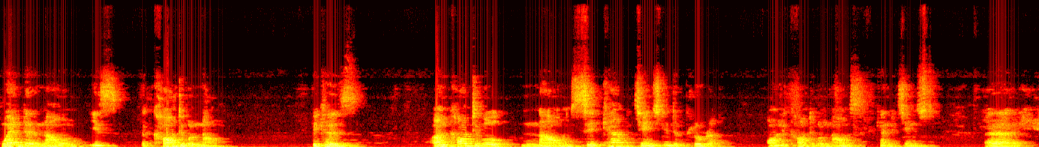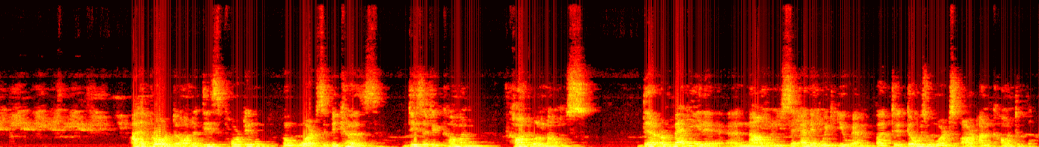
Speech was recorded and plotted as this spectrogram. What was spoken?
When the noun is a countable noun because uncountable nouns it cannot be changed into plural. Only countable nouns can be changed. Uh, I have brought only these 14 words because these are the common countable nouns. There are many uh, nouns ending with um, but uh, those words are uncountable.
